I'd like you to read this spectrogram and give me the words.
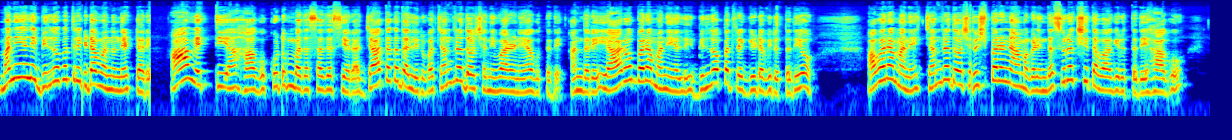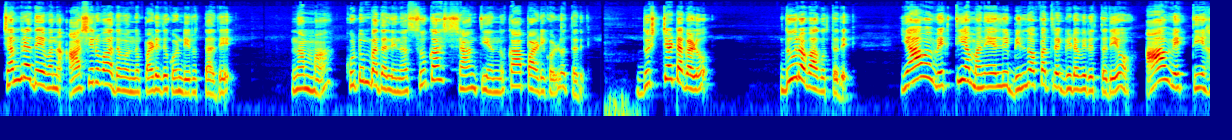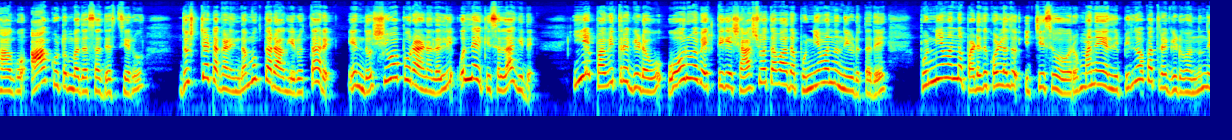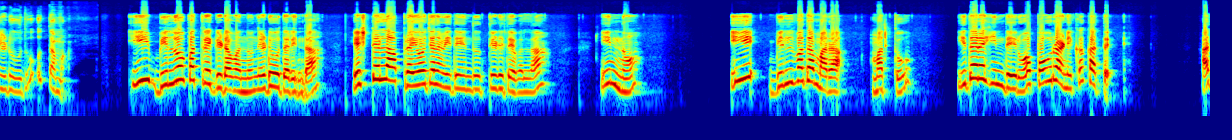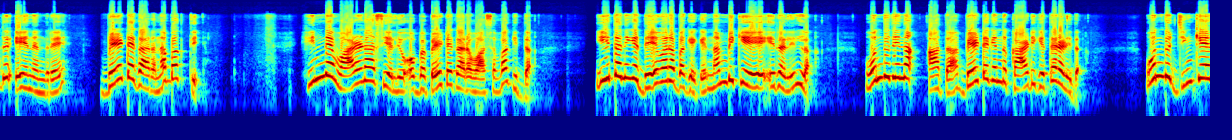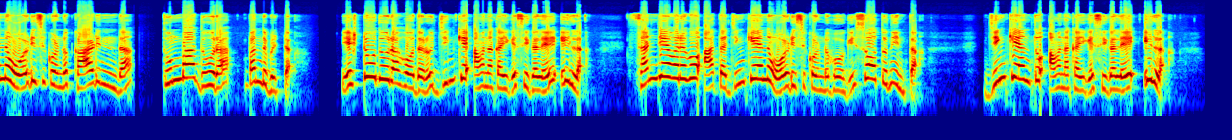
ಮನೆಯಲ್ಲಿ ಬಿಲ್ವಪತ್ರೆ ಗಿಡವನ್ನು ನೆಟ್ಟರೆ ಆ ವ್ಯಕ್ತಿಯ ಹಾಗೂ ಕುಟುಂಬದ ಸದಸ್ಯರ ಜಾತಕದಲ್ಲಿರುವ ಚಂದ್ರದೋಷ ನಿವಾರಣೆಯಾಗುತ್ತದೆ. ಅಂದರೆ, ಯಾರೊಬ್ಬರ ಮನೆಯಲ್ಲಿ ಬಿಲ್ವಪತ್ರೆ ಗಿಡವಿರುತ್ತದೆಯೋ, ಅವರ ಮನೆ ಚಂದ್ರದೋಷ ದುಷ್ಪರಿಣಾಮಗಳಿಂದ ಸುರಕ್ಷಿತವಾಗಿರುತ್ತದೆ ಹಾಗೂ ಚಂದ್ರದೇವನ ಆಶೀರ್ವಾದವನ್ನು ಪಡೆದುಕೊಂಡಿರುತ್ತದೆ. ನಮ್ಮ ಕುಟುಂಬದಲ್ಲಿನ ಸುಖ ಶಾಂತಿಯನ್ನು ಕಾಪಾಡಿಕೊಳ್ಳುತ್ತದೆ. ದುಶ್ಚಟಗಳು ದೂರವಾಗುತ್ತದೆ. ಯಾವ ವ್ಯಕ್ತಿಯ ಮನೆಯಲ್ಲಿ ಬಿಲ್ವಪತ್ರೆ ಗಿಡವಿರುತ್ತದೆಯೋ ಆ ವ್ಯಕ್ತಿ ಹಾಗೂ ಆ ಕುಟುಂಬದ ಸದಸ್ಯರು ದುಶ್ಚಟಗಳಿಂದ ಮುಕ್ತರಾಗಿರುತ್ತಾರೆ ಎಂದು ಶಿವಪುರಾಣದಲ್ಲಿ ಉಲ್ಲೇಖಿಸಲಾಗಿದೆ. ಈ ಪವಿತ್ರ ಗಿಡವು ಓರ್ವ ವ್ಯಕ್ತಿಗೆ ಶಾಶ್ವತವಾದ ಪುಣ್ಯವನ್ನು ನೀಡುತ್ತದೆ. ಪುಣ್ಯವನ್ನು ಪಡೆದುಕೊಳ್ಳಲು ಇಚ್ಛಿಸುವವರು ಮನೆಯಲ್ಲಿ ಬಿಲ್ವಪತ್ರ ಗಿಡವನ್ನು ನೆಡುವುದು ಉತ್ತಮ. ಈ ಬಿಲ್ವಪತ್ರೆ ಗಿಡವನ್ನು ನೆಡುವುದರಿಂದ ಎಷ್ಟೆಲ್ಲ ಪ್ರಯೋಜನವಿದೆ ಎಂದು ತಿಳಿದೆವಲ್ಲ? ಇನ್ನು, ಈ ಬಿಲ್ವದ ಮರ ಮತ್ತು ಇದರ ಹಿಂದೆ ಇರುವ ಪೌರಾಣಿಕ ಕತೆ. ಅದು ಏನೆಂದರೆ, ಬೇಟೆಗಾರನ ಭಕ್ತಿ. ಹಿಂದೆ ವಾರಣಾಸಿಯಲ್ಲಿ ಒಬ್ಬ ಬೇಟೆಗಾರ ವಾಸವಾಗಿದ್ದ. ಈತನಿಗೆ ದೇವರ ಬಗೆಗೆ ನಂಬಿಕೆಯೇ ಇರಲಿಲ್ಲ. ಒಂದು ದಿನ ಆತ ಬೇಟೆಗೆಂದು ಕಾಡಿಗೆ ತೆರಳಿದ. ಒಂದು ಜಿಂಕೆಯನ್ನು ಓಡಿಸಿಕೊಂಡು ಕಾಡಿನಿಂದ ತುಂಬಾ ದೂರ ಬಂದುಬಿಟ್ಟ. ಎಷ್ಟೂ ದೂರ ಹೋದರೂ ಜಿಂಕೆ ಅವನ ಕೈಗೆ ಸಿಗಲೇ ಇಲ್ಲ. ಸಂಜೆಯವರೆಗೂ ಆತ ಜಿಂಕೆಯನ್ನು ಓಡಿಸಿಕೊಂಡು ಹೋಗಿ ಸೋತು ನಿಂತ. ಜಿಂಕೆಯಂತೂ ಅವನ ಕೈಗೆ ಸಿಗಲೇ ಇಲ್ಲ.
